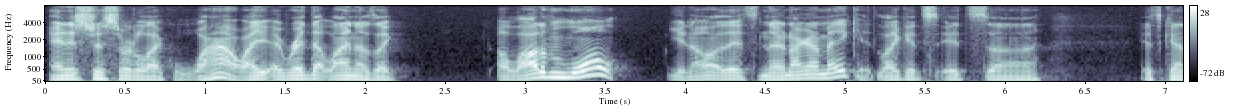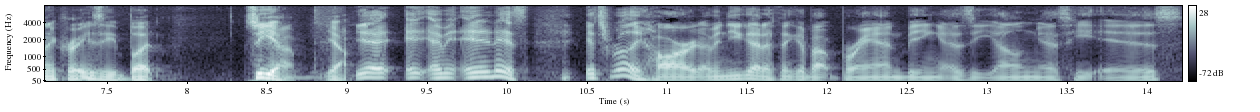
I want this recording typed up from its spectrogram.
And it's just sort of like, wow. I, I read that line. I was like, a lot of them won't. You know, it's, they're not gonna make it. Like it's it's uh, it's kind of crazy. But so yeah, yeah, yeah. It, I mean, it is. It's really hard. I mean, you got to think about Bran being as young as he is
